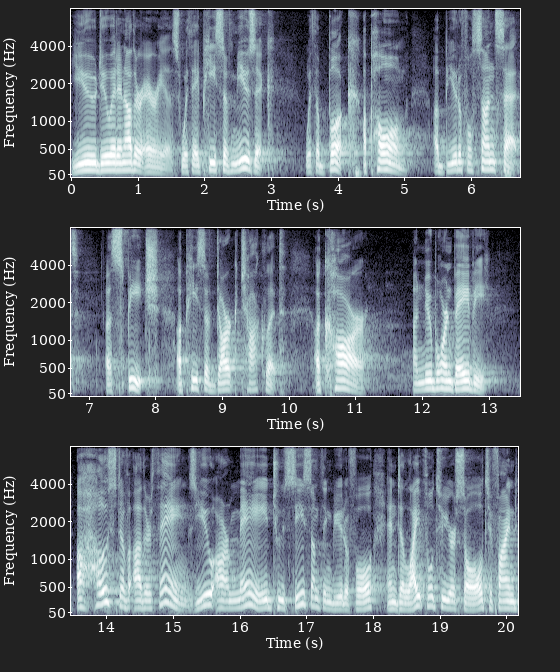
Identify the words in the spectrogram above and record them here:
You do it in other areas with a piece of music, with a book, a poem, a beautiful sunset, a speech, a piece of dark chocolate, a car, a newborn baby, a host of other things. You are made to see something beautiful and delightful to your soul, to find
